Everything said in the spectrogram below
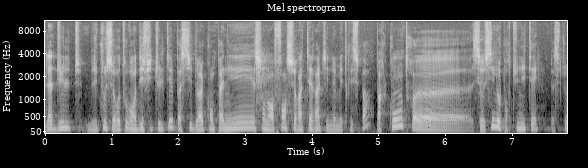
l'adulte, du coup, se retrouve en difficulté parce qu'il doit accompagner son enfant sur un terrain qu'il ne maîtrise pas. Par contre, euh, c'est aussi une opportunité, parce que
